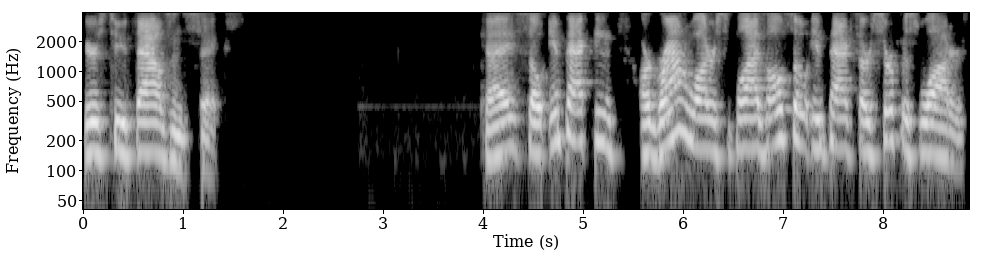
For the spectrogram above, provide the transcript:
Here's 2006. Okay, so impacting our groundwater supplies also impacts our surface waters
